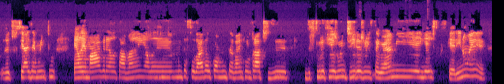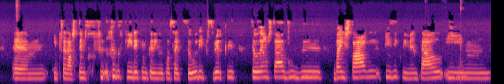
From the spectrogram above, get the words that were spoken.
redes sociais, é muito. Ela é magra, ela está bem, ela é muito saudável, come muito bem, com pratos de, de fotografias muito giras no Instagram e, e, é isto que se quer. E não é. Um, e, portanto, acho que temos de redefinir aqui um bocadinho o conceito de saúde e perceber que saúde é um estado de bem-estar físico e mental e, uhum.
